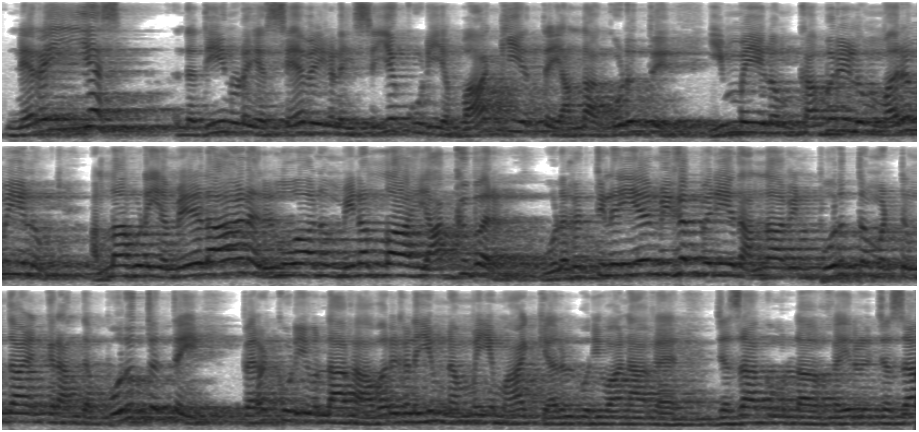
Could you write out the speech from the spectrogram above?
நிறைய இந்த தீனுடைய சேவைகளை செய்யக்கூடிய பாக்கியத்தை அல்லாஹ் கொடுத்து இம்மையிலும் கபரிலும் மறுமையிலும் அல்லாஹுடைய மேலான ரில்வானும் மினல்லாஹி அக்பர் உலகத்திலேயே மிகப்பெரியது. அல்லாவின் பொருத்தம் மட்டும்தான் என்கிற அந்த பொருத்தத்தை பெறக்கூடியவர்களாக அவர்களையும் நம்மையும் ஆக்கி அருள் புரிவானாக. ஜசாக்குமுல்லாஹ் ஹைருல் ஜசா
